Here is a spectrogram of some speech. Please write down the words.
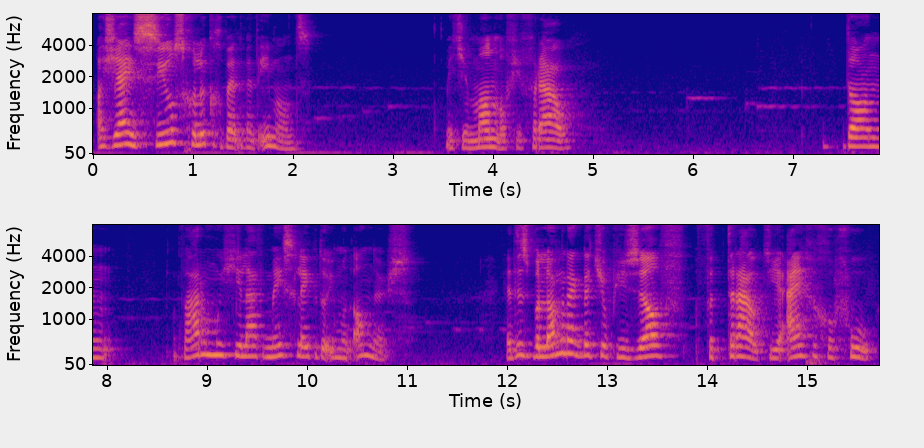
Als jij zielsgelukkig bent met iemand. Met je man of je vrouw. Dan waarom moet je je laten meeslepen door iemand anders? Het is belangrijk dat je op jezelf vertrouwt, je eigen gevoel.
